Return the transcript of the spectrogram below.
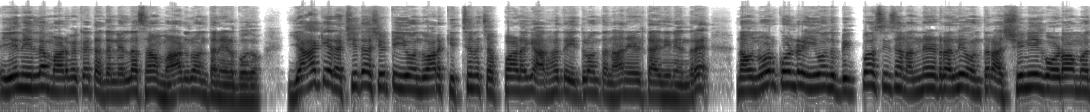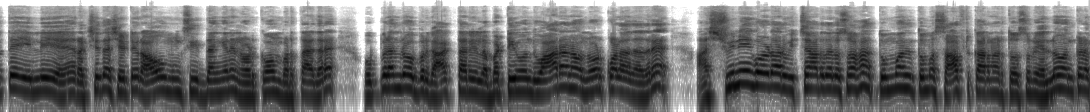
ಏನೆಲ್ಲ ಮಾಡ್ಬೇಕಾಯ್ತು. ಅದನ್ನೆಲ್ಲ ಸಹ ಮಾಡಿದ್ರು ಅಂತಾನೆ ಹೇಳ್ಬೋದು. ಯಾಕೆ ರಕ್ಷಿತಾ ಶೆಟ್ಟಿ ಈ ಒಂದು ವಾರ ಕಿಚ್ಚನ ಚಪ್ಪಾಳಾಗಿ ಅರ್ಹತೆ ಇದ್ರು ಅಂತ ನಾನು ಹೇಳ್ತಾ ಇದ್ದೀನಿ ಅಂದ್ರೆ, ನಾವು ನೋಡ್ಕೊಂಡ್ರೆ ಈ ಒಂದು ಬಿಗ್ ಬಾಸ್ ಸೀಸನ್ ಹನ್ನೆರಡರಲ್ಲಿ ಒಂಥರ ಅಶ್ವಿನಿ ಗೌಡ ಮತ್ತೆ ಇಲ್ಲಿ ರಕ್ಷಿತಾ ಶೆಟ್ಟಿ ರಾವು ಮುಂಗ್ಸಿ ಇದ್ದಂಗೆ ನೋಡ್ಕೊಂಡ್ ಬರ್ತಾ ಇದಾರೆ. ಒಬ್ರಂದ್ರೆ ಒಬ್ರಿಗೆ ಆಗ್ತಾ ಇರಲಿಲ್ಲ. ಬಟ್ ಈ ಒಂದು ವಾರ ನಾವು ನೋಡ್ಕೊಳ್ಳೋದಾದ್ರೆ ಅಶ್ವಿನಿ ಗೌಡ ಅವ್ರ ವಿಚಾರದಲ್ಲೂ ಸಹ ತುಂಬಾ ತುಂಬಾ ಸಾಫ್ಟ್ ಕಾರ್ನರ್ ತೋರಿಸಿದ್ರು. ಎಲ್ಲೋ ಒಂದ್ ಕಡೆ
